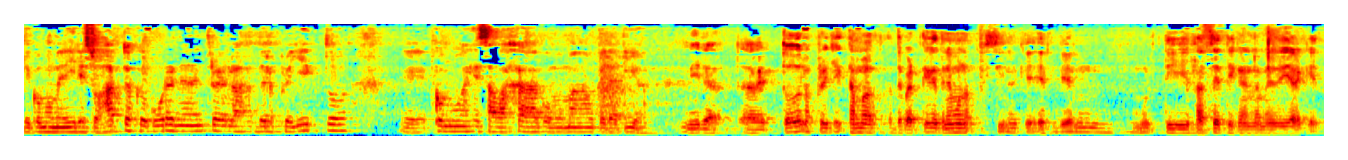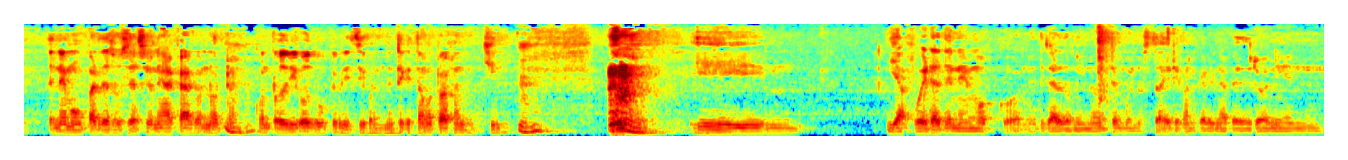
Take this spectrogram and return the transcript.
de, cómo medir esos actos que ocurren adentro de, de los proyectos? Eh, ¿Cómo es esa bajada como más operativa? Mira, a ver, todos los proyectos, estamos de partida que tenemos una oficina que es bien multifacética en la medida que tenemos un par de asociaciones acá con otras, con Rodrigo Duque principalmente, que estamos trabajando en China. y, y, afuera tenemos con Edgardo Minonte en Buenos Aires, con Carolina Pedroni en,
